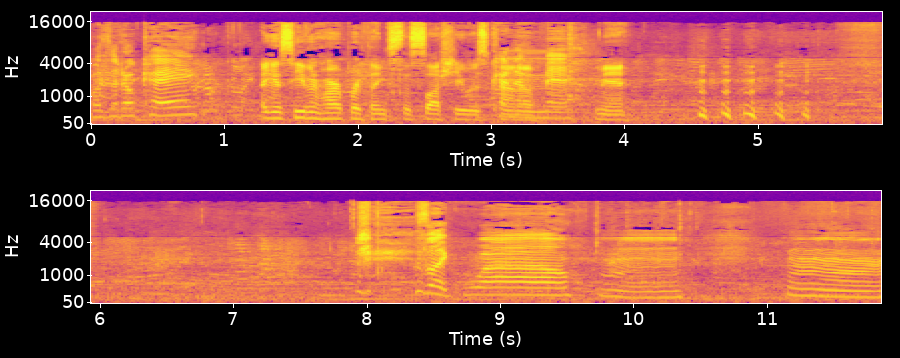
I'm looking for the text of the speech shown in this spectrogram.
Was it okay? I guess even Harper thinks the slushy was kind Kinda of meh. Meh. It's like, well, hmm, hmm.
